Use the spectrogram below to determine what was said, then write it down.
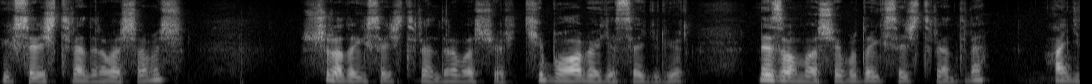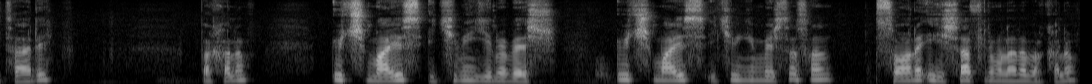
yükseliş trendine başlamış? Şurada yükseliş trendine başlıyor. Ki boğa bölgesine giriyor. Ne zaman başlıyor burada yükseliş trendine? Hangi tarih? Bakalım. 3 Mayıs 2025. 3 Mayıs 2025'ten sonra, sonra inşaat firmalarına bakalım.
